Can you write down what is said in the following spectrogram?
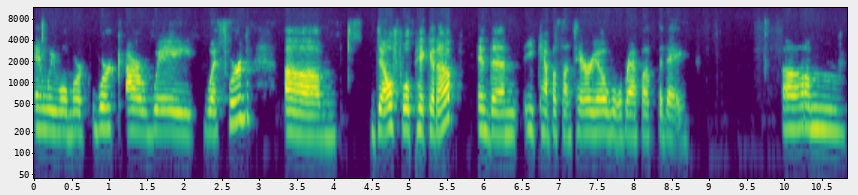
and we will work, work our way westward. Um, Delft will pick it up and then eCampus Ontario will wrap up the day. Um,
